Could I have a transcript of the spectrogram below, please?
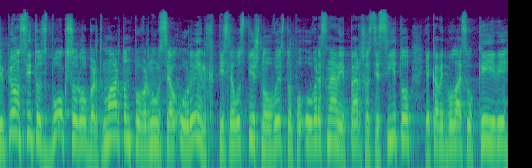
Чемпіон світу з боксу Роберт Мартон повернувся у ринг. Після успішного виступу у вересневій першості світу, яка відбулася у Києві,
